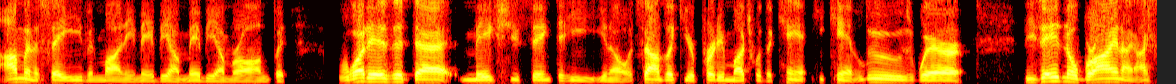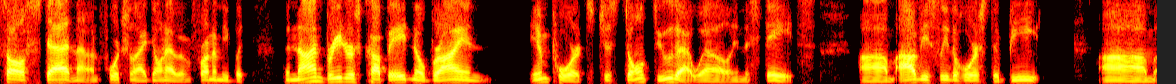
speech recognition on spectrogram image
I'm going to say even money. Maybe I'm maybe I'm wrong, but what is it that makes you think that he you know it sounds like you're pretty much with a can't he can't lose where these Aidan O'Brien, I, I saw a stat, and I, unfortunately I don't have it in front of me, but the non-Breeders' Cup Aidan O'Brien imports just don't do that well in the States. Um, obviously, the horse to beat. Um,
